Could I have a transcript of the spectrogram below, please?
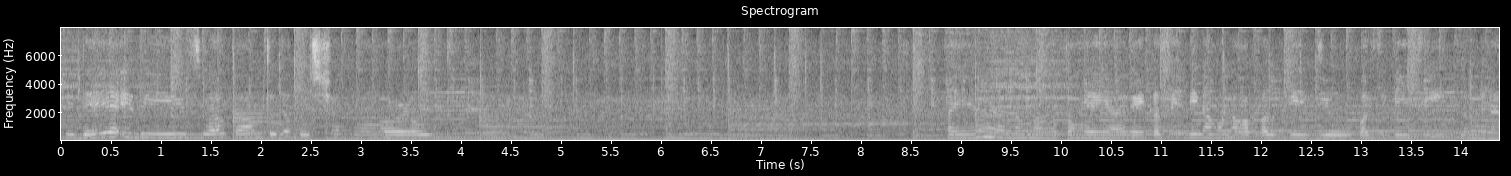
Hidea Elise, welcome to the Christian world. Ayan ang mga pangyayari. Kasi hindi na ako nakapag-video kasi busy. Alam mo na.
